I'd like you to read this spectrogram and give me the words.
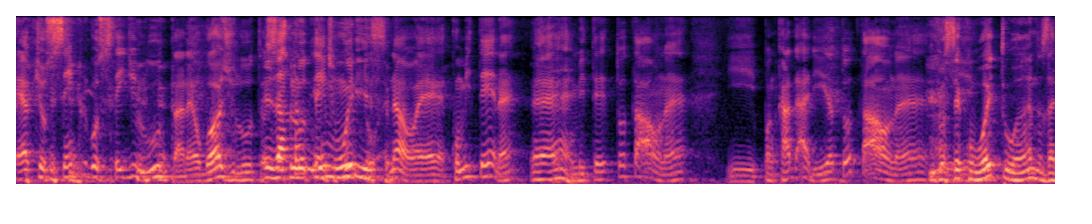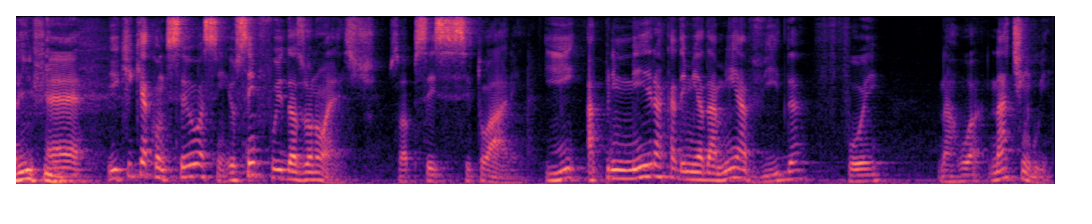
é que eu sempre gostei de luta, né? Eu gosto de luta, eu Exatamente, sempre lutei muito. Isso. Não, é comitê, né? É. é. Comitê total, né? E pancadaria total, né? E você com oito anos ali, enfim. É. E o que, que aconteceu? Assim, eu sempre fui da Zona Oeste, só para vocês se situarem. E a primeira academia da minha vida foi na rua Natingui.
